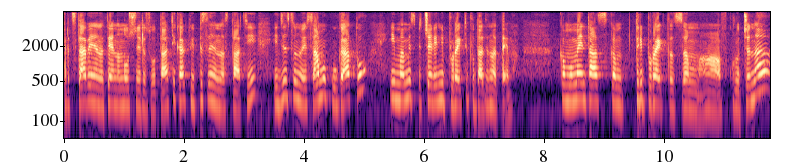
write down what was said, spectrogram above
представяне на те на научни резултати, както и писане на статии, единствено и само когато имаме спечелени проекти по дадена тема. Към момента аз към три проекта съм а, включена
